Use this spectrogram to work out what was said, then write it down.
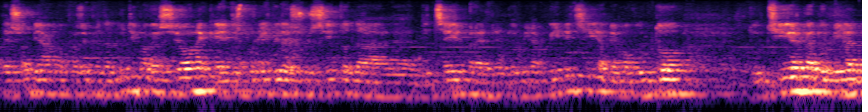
Adesso abbiamo per esempio dall'ultima versione che è disponibile sul sito dal dicembre del 2015 abbiamo avuto circa 2000,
